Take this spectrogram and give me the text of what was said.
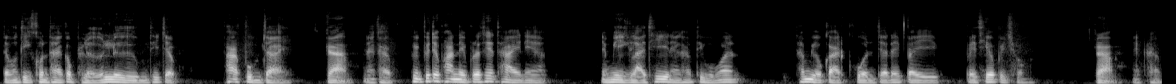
แต่บางทีคนไทยก็เผลอลืมที่จะภาคภูมิใจครับนะครับ พิพิธภัณฑ์ในประเทศไทยเนี่ย ยังมีอีกหลายที่นะครับ ที่ผมว่าถ้ามีโอกาสควรจะได้ไปไปเที่ยวไปชมครับนะครับ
